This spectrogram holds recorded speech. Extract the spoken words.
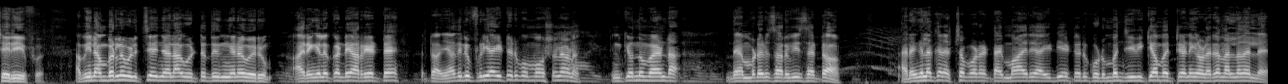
ഷെരീഫ്. അപ്പോൾ ഈ നമ്പറിൽ വിളിച്ചു കഴിഞ്ഞാൽ ആ വീട്ടിൽ ഇങ്ങനെ വരും. ആരെങ്കിലുമൊക്കെ ഉണ്ടെങ്കിൽ അറിയട്ടെ. കേട്ടോ ഞാൻ അതിന് ഫ്രീ ആയിട്ടൊരു പ്രൊമോഷനാണ് എനിക്കൊന്നും വേണ്ട. ഇത് നമ്മുടെ ഒരു സർവീസ് കേട്ടോ. ആരെങ്കിലുമൊക്കെ രക്ഷപ്പെടട്ടെ. ഇമാര് ഐഡിയ ആയിട്ട് ഒരു കുടുംബം ജീവിക്കാൻ പറ്റുകയാണെങ്കിൽ വളരെ നല്ലതല്ലേ?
